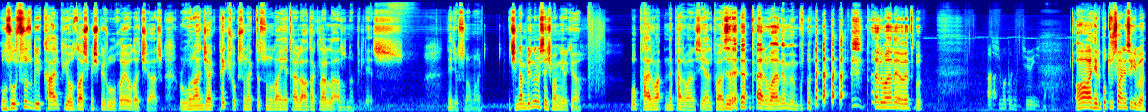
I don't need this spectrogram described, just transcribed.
Huzursuz bir kalp yozlaşmış bir ruha yol açar. Ruhun ancak pek çok sunakta sunulan yeterli adaklarla arınabilir. Ne diyorsun ama? İçinden birini mi seçmem gerekiyor? Bu perva... Ne pervanesi? Yelpaze. pervane mi bu? pervane evet bu. Aa Harry Potter sahnesi gibi.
